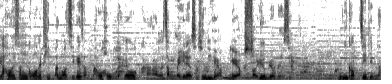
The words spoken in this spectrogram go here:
嗱，開心果嘅甜品我自己就唔係好好嘅，因為我怕嗰陣味咧有少少啲藥藥水咁樣嘅事。呢個唔知點啦。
